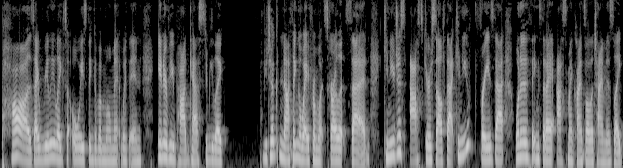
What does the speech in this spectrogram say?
pause. I really like to always think of a moment within interview podcasts to be like if you took nothing away from what Scarlett said, can you just ask yourself that? Can you phrase that? One of the things that I ask my clients all the time is like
